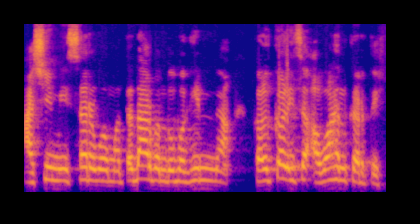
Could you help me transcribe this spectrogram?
अशी मी सर्व मतदार बंधू भगिनींना कळकळीचं आवाहन करते.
